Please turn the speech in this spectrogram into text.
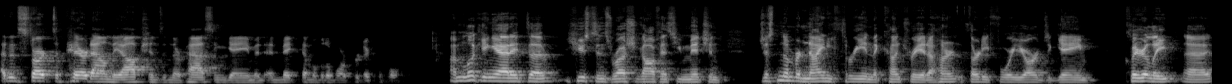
and then start to pare down the options in their passing game and, and make them a little more predictable. I'm looking at it. Uh, Houston's rushing offense, you mentioned, just number 93 in the country at 134 yards a game. Clearly, uh,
